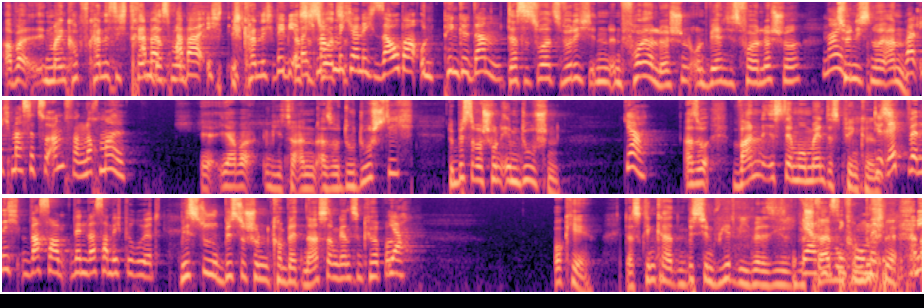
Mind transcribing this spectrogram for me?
aber in meinem Kopf kann es nicht trennen, Aber, dass man. aber ich, ich kann nicht. Baby, aber ich so, mache als, mich ja nicht sauber und pinkel dann. Das ist so, als würde ich ein, ein Feuer löschen und während ich das Feuer lösche, zünde ich es neu an. Weil ich mach's ja zu Anfang, nochmal. Ja, ja, aber wie zu an? Also du duschst dich, du bist aber schon im Duschen. Ja. Also wann ist der Moment des Pinkelns? Direkt, wenn ich Wasser, wenn Wasser mich berührt. Bist du, bist du schon komplett nass am ganzen Körper? Ja. Okay. Das klingt gerade ein bisschen weird, wie wir das diese Ja, Beschreibung bisschen vom komisch. Duschen. Nee,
